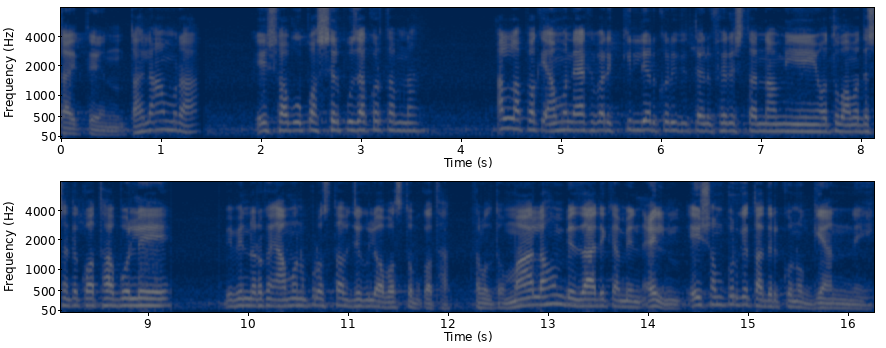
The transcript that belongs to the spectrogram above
চাইতেন, তাহলে আমরা এসব উপাস্যের পূজা করতাম না। আল্লাহ পাকে এমন একেবারে ক্লিয়ার করে দিতেন ফেরিস্তা নামিয়ে অথবা আমাদের সাথে কথা বলে বিভিন্ন রকম এমন প্রস্তাব যেগুলি অবাস্তব কথা। তা বলতো, মা আলহম বেজারিকা মিন এলম এই সম্পর্কে তাদের কোনো জ্ঞান নেই।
